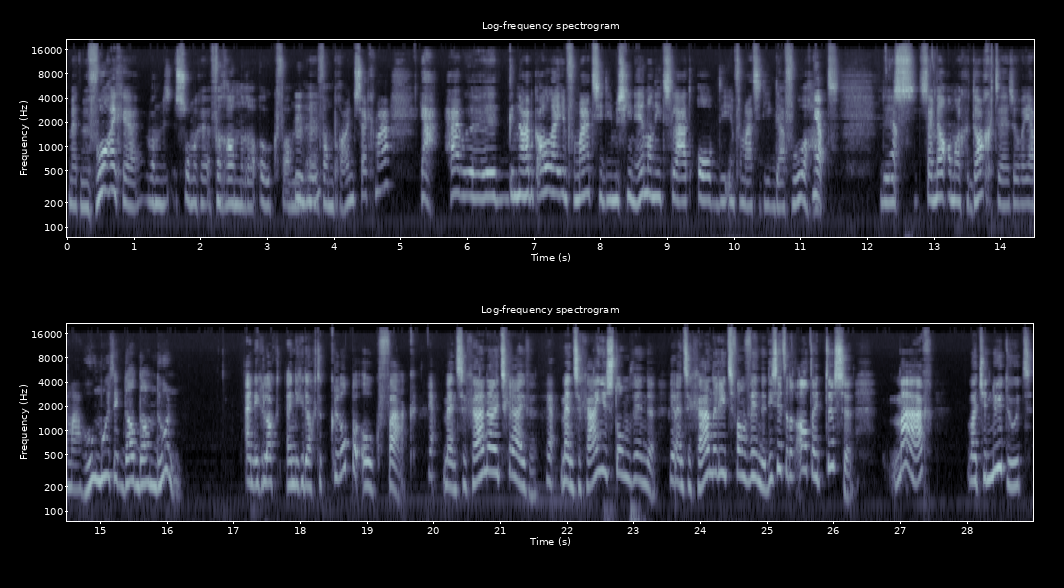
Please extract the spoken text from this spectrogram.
met mijn vorige... Want sommige veranderen ook van, Mhm. uh, van branche, zeg maar. Ja, heb, uh, nou heb ik allerlei informatie die misschien helemaal niet slaat op die informatie die ik daarvoor had. Ja. Dus het zijn wel allemaal gedachten. Zo van, ja, maar hoe moet ik dat dan doen? En die, en die gedachten kloppen ook vaak. Ja. Mensen gaan uitschrijven. Ja. Mensen gaan je stom vinden. Ja. Mensen gaan er iets van vinden. Die zitten er altijd tussen. Maar wat je nu doet,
